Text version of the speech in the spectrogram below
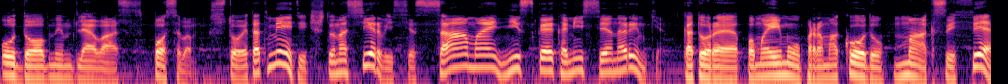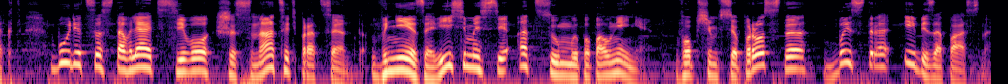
удобным для вас способом. Стоит отметить, что на сервисе самая низкая комиссия на рынке, которая по моему промокоду MaxEffect будет составлять всего 16%, вне зависимости от суммы пополнения. В общем, все просто, быстро и безопасно.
